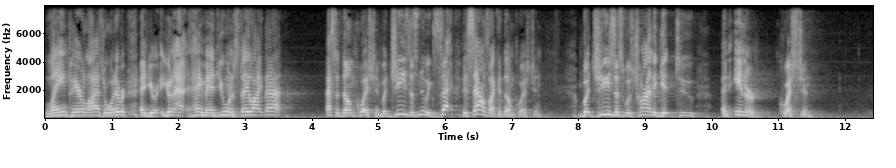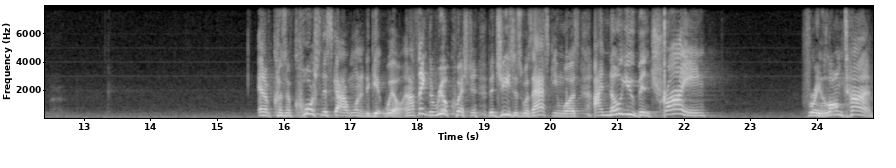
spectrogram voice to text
lame, paralyzed, or whatever, and you're, you're gonna hey man, do you want to stay like that? That's a dumb question. But Jesus knew exactly. It sounds like a dumb question, but Jesus was trying to get to an inner question. And because, of course, this guy wanted to get well. And I think the real question that Jesus was asking was I know you've been trying for a long time.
